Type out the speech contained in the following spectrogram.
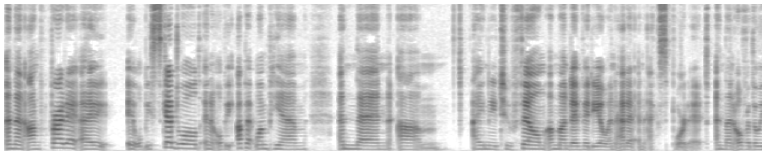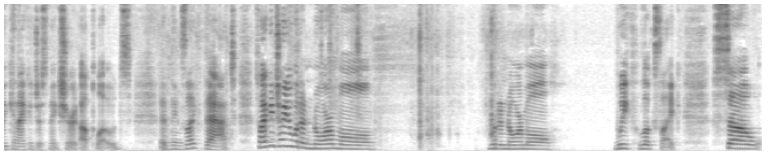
And then on Friday I it will be scheduled and it will be up at 1 p.m. and then um, I need to film a Monday video and edit and export it. And then over the weekend I can just make sure it uploads and things like that. So I can show you what a normal what a normal week looks like. So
